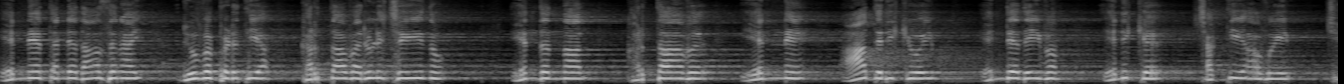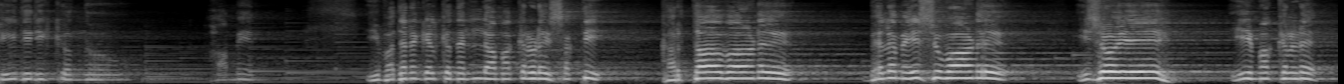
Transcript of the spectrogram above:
എന്നെ തന്റെ ദാസനായി രൂപപ്പെടുത്തിയ കർത്താവ് അരുളി ചെയ്യുന്നു. എന്തെന്നാൽ കർത്താവ് എന്നെ ആദരിക്കുകയും എന്റെ ദൈവം എനിക്ക് ശക്തിയാവുകയും ചെയ്തിരിക്കുന്നു. ആമേൻ. ഈ വചനം കേൾക്കുന്ന എല്ലാ മക്കളുടെ ശക്തി കർത്താവാണ് ബലം യേശുവാണ്. ഈശോയെ ഈ മക്കളുടെ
